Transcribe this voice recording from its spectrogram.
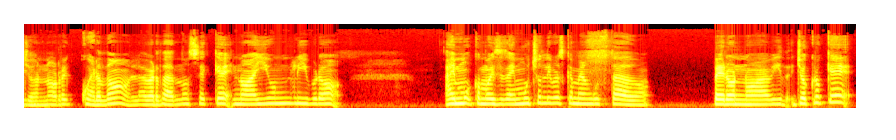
Yo no recuerdo, la verdad, no sé qué, no hay un libro, hay, como dices, hay muchos libros que me han gustado, pero no ha habido, yo creo que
